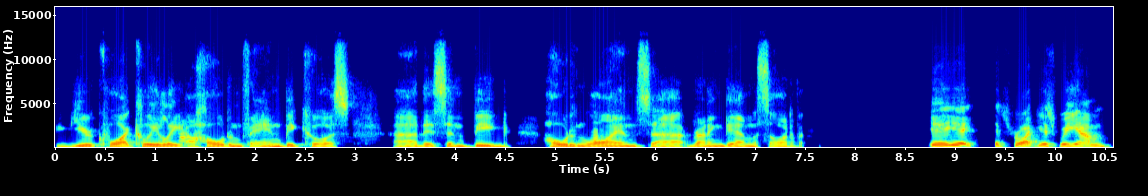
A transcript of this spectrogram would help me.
You're quite clearly a Holden fan because uh, there's some big Holden lions uh, running down the side of it. Yeah, yeah, that's right. Yes, we um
